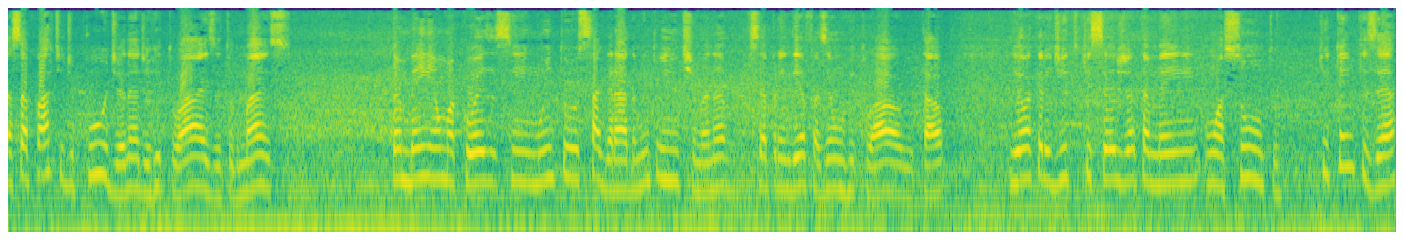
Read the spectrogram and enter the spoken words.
essa parte de puja, né, de rituais e tudo mais, também é uma coisa assim muito sagrada, muito íntima, né? Você aprender a fazer um ritual e tal. E eu acredito que seja também um assunto que quem quiser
